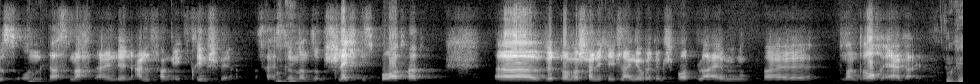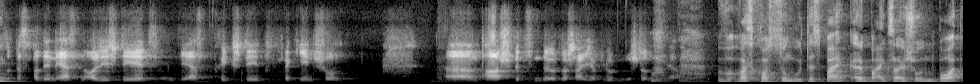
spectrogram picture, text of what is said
ist. Und das macht einen den Anfang extrem schwer. Das heißt, okay. wenn man so ein schlechtes Board hat, äh, wird man wahrscheinlich nicht lange bei dem Sport bleiben, weil man braucht Ehrgeiz. Okay. Also bis man den ersten Olli steht und die ersten Tricks steht, vergehen schon äh, ein paar spitzende und wahrscheinlich auch blutende Stunden. Ja. Was kostet so ein gutes Bike? Äh, Bike sei schon ein Board?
